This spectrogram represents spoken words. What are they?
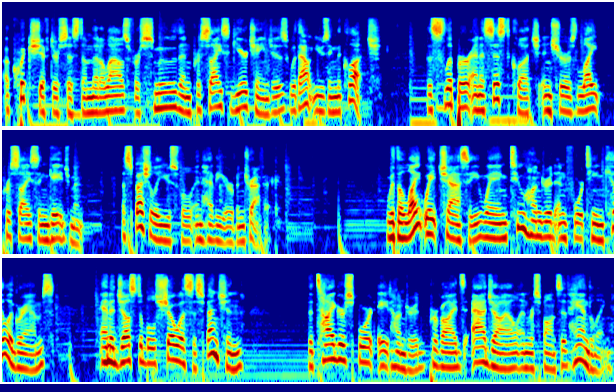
a quick shifter system that allows for smooth and precise gear changes without using the clutch. The slipper and assist clutch ensures light, precise engagement, especially useful in heavy urban traffic. With a lightweight chassis weighing 214 kilograms and adjustable Showa suspension, the Tiger Sport 800 provides agile and responsive handling.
